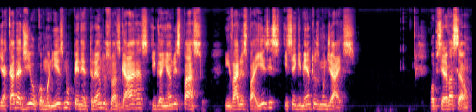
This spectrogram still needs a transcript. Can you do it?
e a cada dia o comunismo penetrando suas garras e ganhando espaço em vários países e segmentos mundiais. Observação:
